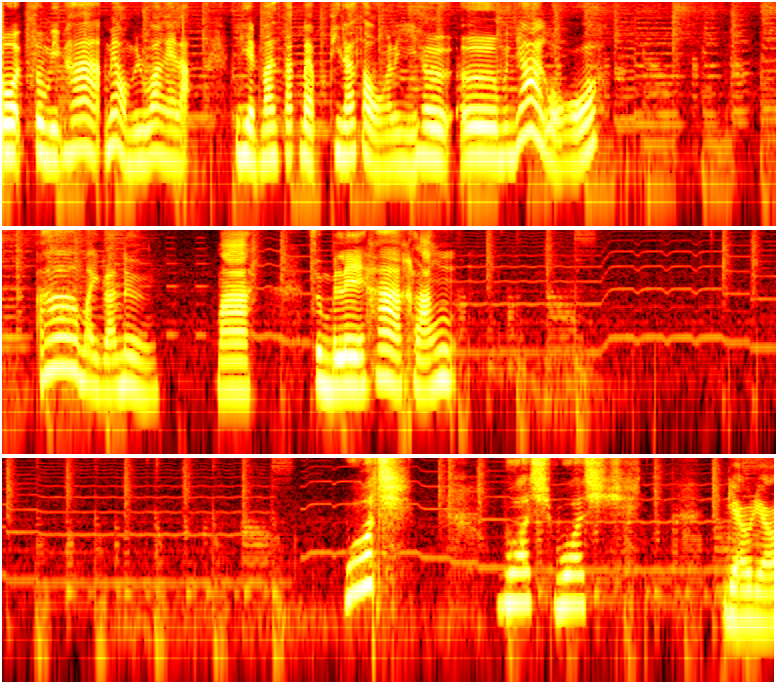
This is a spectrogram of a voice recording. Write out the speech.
กดสุ่มอีกห้าไม่ออกไม่รู้ว่าไงละเหรียญมาสักแบบทีละสองอะไรอย่างงี้เถอเออ มันยากเหรออ้ามาอีกละหนึ่ง มา สุ่มไปเลยห้าครั้ง watch watch watch เดี๋ยวเดี๋ยว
